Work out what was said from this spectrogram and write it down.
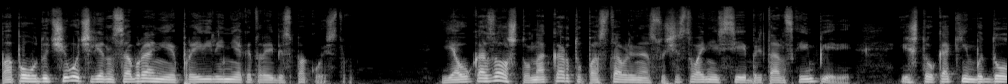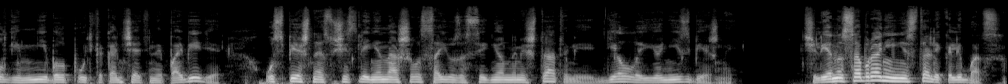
по поводу чего члены собрания проявили некоторое беспокойство. Я указал, что на карту поставлено существование всей Британской империи – и что каким бы долгим ни был путь к окончательной победе, успешное осуществление нашего союза с Соединенными Штатами делало ее неизбежной. Члены собрания не стали колебаться.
